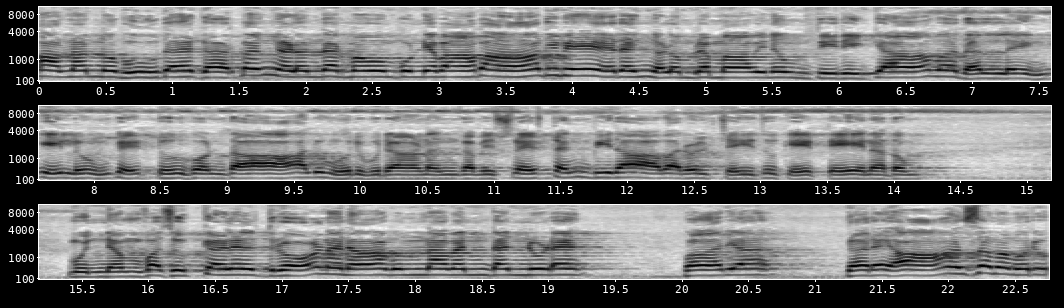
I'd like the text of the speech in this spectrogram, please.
അന്നു ഭൂതകർമ്മങ്ങളും ധർമ്മവും പുണ്യപാപാതിവേദങ്ങളും ബ്രഹ്മാവിനും തിരിക്കാവതല്ലെങ്കിലും കേട്ടുകൊണ്ടാലും ഒരു പുരാണം കവിശ്രേഷ്ഠൻ പിതാവരുൾ ചെയ്തു കേട്ടേനതും. മുന്നം വസുക്കളിൽ ദ്രോണനാകുന്നവൻ തന്നെ ഭാര്യ ധരയാസമൊരു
